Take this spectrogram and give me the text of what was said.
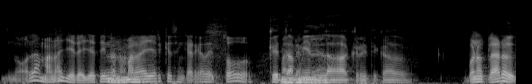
No, la manager, ella tiene una manager. manager que se encarga de todo. Que Madre también mía. la ha criticado. Bueno, claro,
